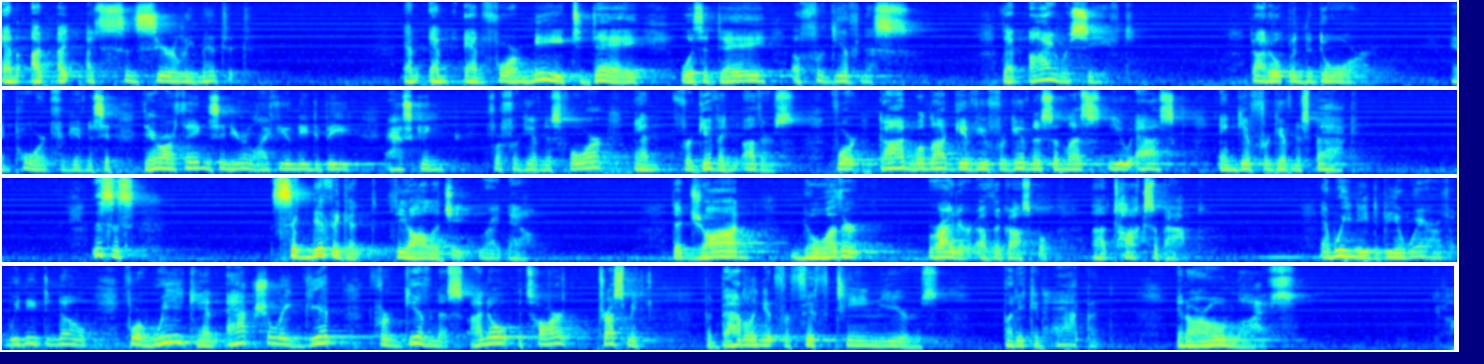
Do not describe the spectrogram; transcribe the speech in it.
And I, I, I sincerely meant it. And, and, and for me, today was a day of forgiveness that I received. God opened the door and poured forgiveness in. There are things in your life you need to be asking for forgiveness for and forgiving others. For God will not give you forgiveness unless you ask and give forgiveness back. This is significant theology right now that John, no other writer of the gospel, uh, talks about. And we need to be aware of it. We need to know, for we can actually get forgiveness. I know it's hard, trust me, been battling it for 15 years, but it can happen in our own lives.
